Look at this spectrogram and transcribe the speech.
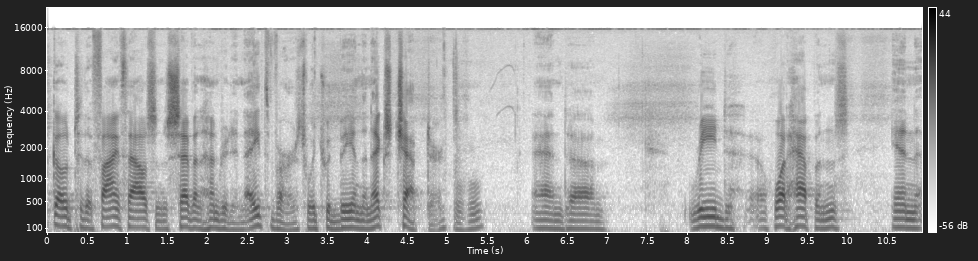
go to the 5,708th verse, which would be in the next chapter, mm-hmm. And um, read uh, what happens in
